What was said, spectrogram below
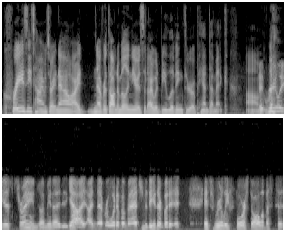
crazy times right now. I never thought in a million years that I would be living through a pandemic. Um, it really is strange. I mean, I, yeah, I, I never would have imagined it either. But it it's really forced all of us to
